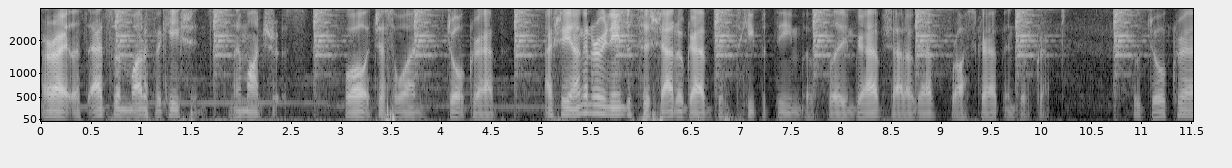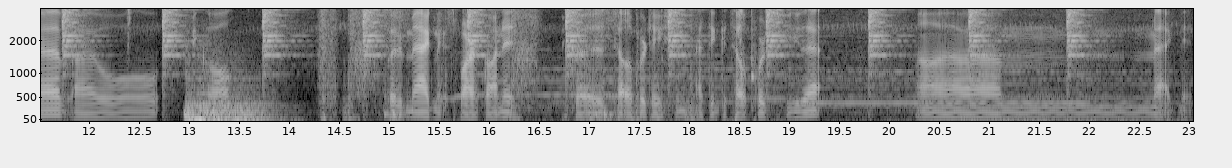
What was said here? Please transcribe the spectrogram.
Alright, let's add some modifications and mantras. Well, just one. Jolt grab. Actually, I'm gonna rename this to Shadow Grab just to keep the theme of Flame Grab, Shadow Grab, Frost Grab, and Jolt Grab. So Jolt Grab, I will recall. Put a Magnet Spark on it because teleportation. I think it teleports you that. Um, magnet.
